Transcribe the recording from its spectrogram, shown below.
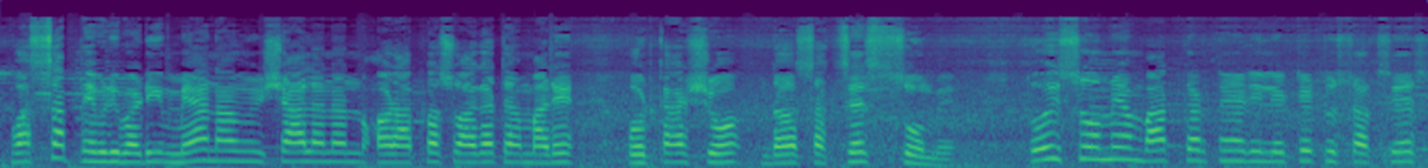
व्हाट्सअप एवरीबॉडी मेरा नाम विशाल आनंद और आपका स्वागत है हमारे podcast show the success show में। तो इस शो में हम बात करते हैं रिलेटेड टू सक्सेस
